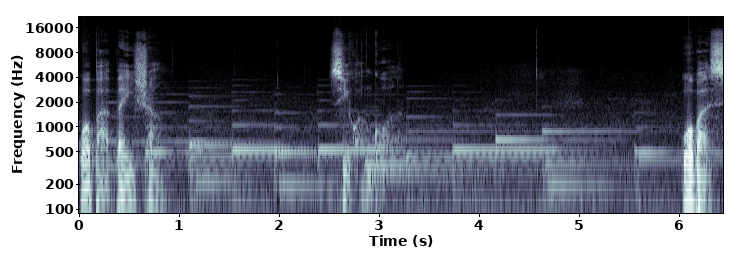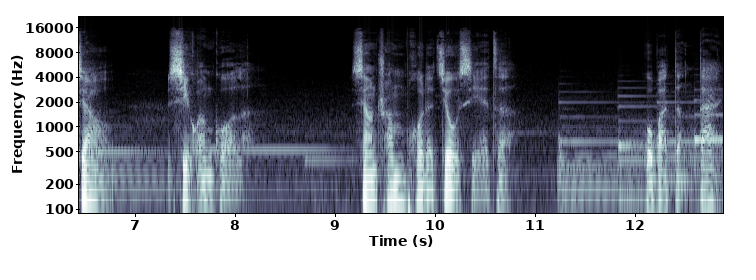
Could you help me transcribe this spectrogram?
我把悲伤。喜欢过了，我把笑喜欢过了，像穿破的旧鞋子。我把等待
